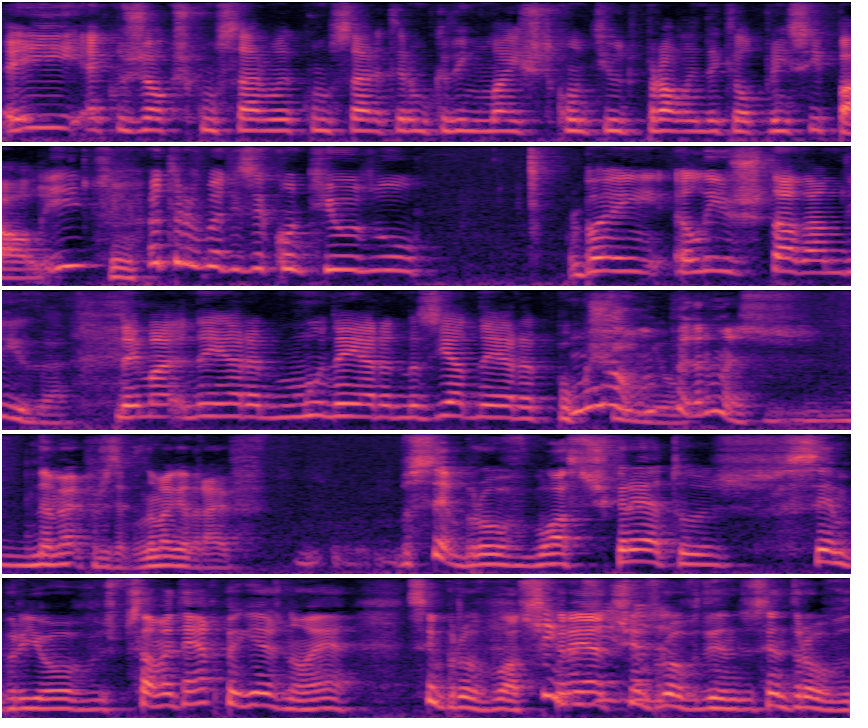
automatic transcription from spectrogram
Aí é que os jogos começaram a começar a ter um bocadinho mais de conteúdo para além daquele principal. E atrevo-me a dizer conteúdo bem ali ajustado à medida. Nem, nem, era, nem era demasiado, nem era pouquinho. Não, Pedro, mas na, por exemplo, na Mega Drive sempre houve bosses secretos, sempre houve, especialmente em RPGs, não é? Sempre houve bosses Sim, secretos, sempre, houve, sempre houve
